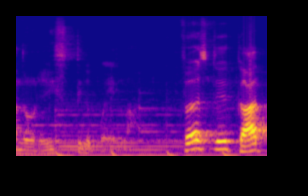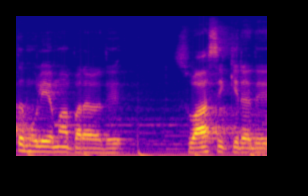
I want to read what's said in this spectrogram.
அந்த ஒரு லிஸ்ட்டுக்கு போயிடலாம். ஃபர்ஸ்ட்டு காற்று மூலியமாக பரவுது சுவாசிக்கிறது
